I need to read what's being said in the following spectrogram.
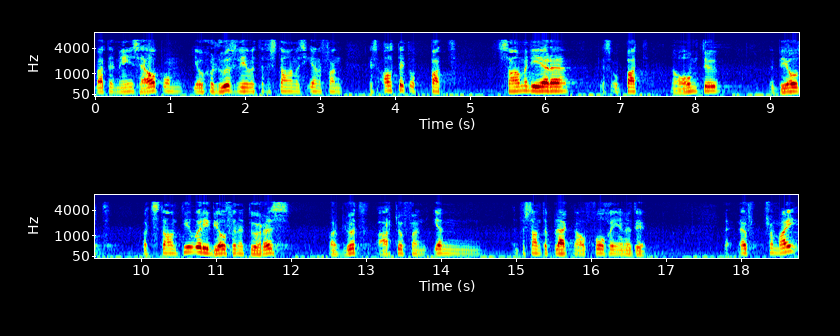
wat 'n mens help om jou geloofslewe te verstaan is een van ek is altyd op pad saam met die Here, ek is op pad na hom toe. 'n Beeld wat staan teenoor die beeld van 'n toerus wat bloot hardloop van een interessante plek na 'n volgende een toe. Nou, vir my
